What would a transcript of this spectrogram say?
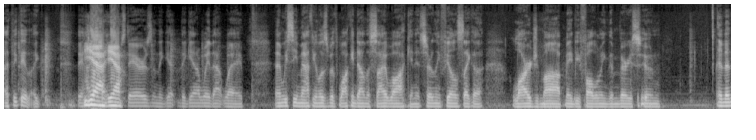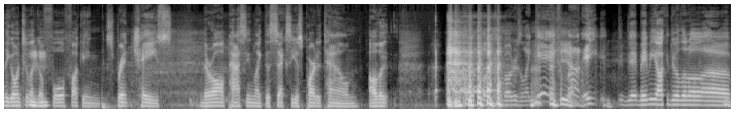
I think they like. They Yeah, yeah. Stairs and they get they get away that way, and we see Matthew and Elizabeth walking down the sidewalk, and it certainly feels like a large mob maybe following them very soon. and then they go into like a mm-hmm. full fucking sprint chase. And they're all passing like the sexiest part of town. All the, all the club promoters are like, "Yeah, come Yeah. on, hey, maybe y'all can do a little uh,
